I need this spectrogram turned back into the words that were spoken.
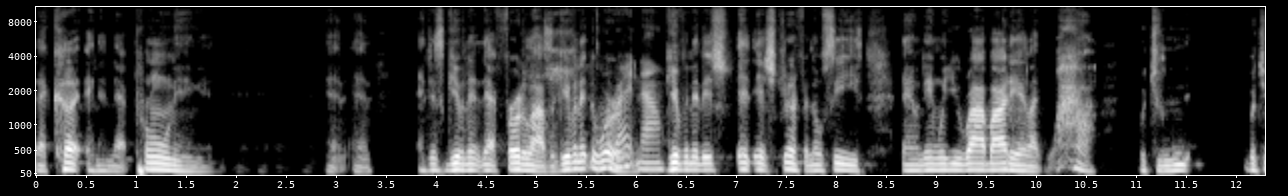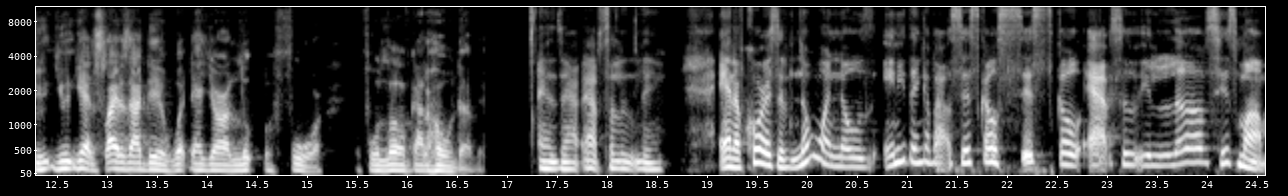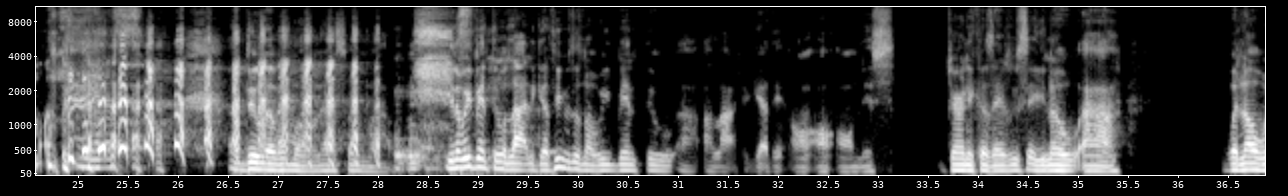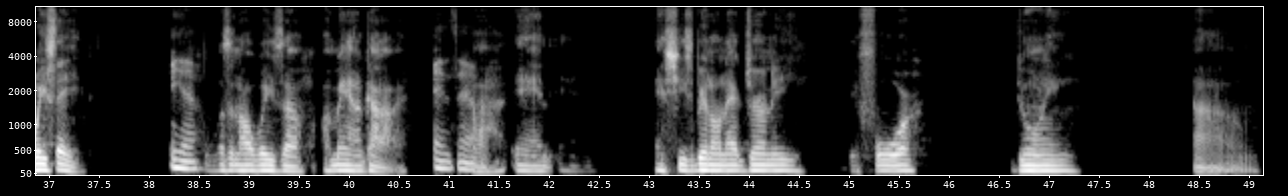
that cut and then that pruning and and and, and just giving it that fertilizer, giving it the word, right now. giving it its, it, its strength and those seeds. And then when you ride by there, like wow, but you but you you, you had the slightest idea what that yard looked before before love got a hold of it. Exa- Absolutely. And of course, if no one knows anything about Cisco, Cisco absolutely loves his mama. I do love my mom. That's her mom. You know, we've been through a lot together. People don't know we've been through uh, a lot together on, on, on this journey. Because as we say, you know, uh, wasn't always saved. yeah, Wasn't always a, a man of God. exactly. Uh, and and and she's been on that journey before, during, um,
